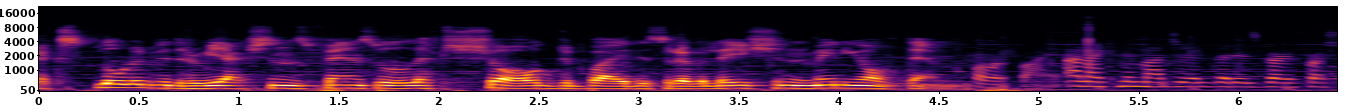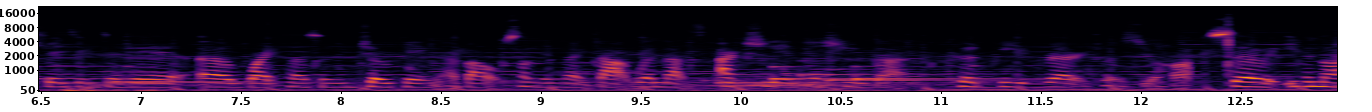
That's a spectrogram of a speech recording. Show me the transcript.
Exploded with reactions. Fans were left shocked by this revelation, many of them. horrifying. And I can imagine that it's very frustrating to hear a white person joking about something like that when that's actually an issue that could be very close to your heart. So even though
